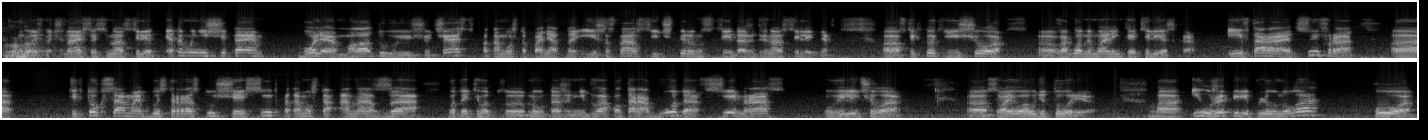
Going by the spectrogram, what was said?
Ну, Ну, да. то есть начиная с 18 лет. Это мы не считаем более молодую еще часть, потому что, понятно, и 16, и 14, и даже 12-летних э, в ТикТоке еще э, вагон и маленькая тележка. И вторая цифра. э, ТикТок самая быстрорастущая сеть, потому что она за вот эти вот, ну, даже не два, полтора года в семь раз увеличила э, свою аудиторию. И уже переплюнула по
